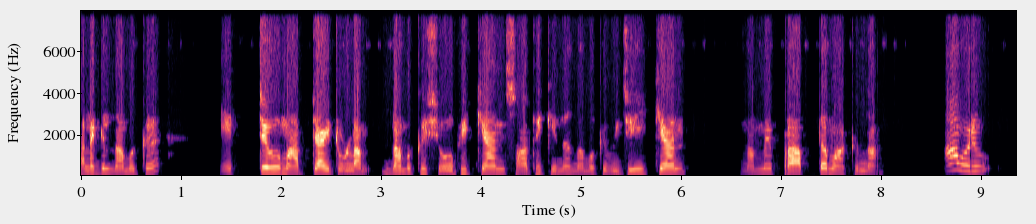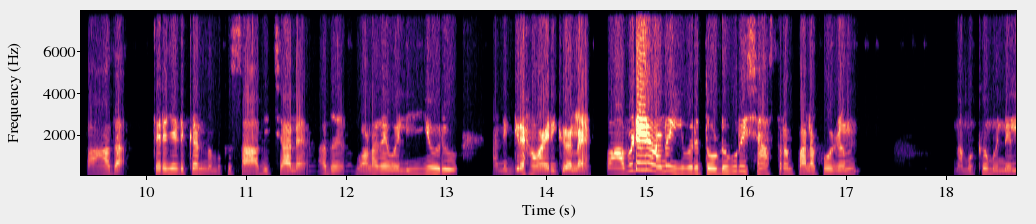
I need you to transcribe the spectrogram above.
അല്ലെങ്കിൽ നമുക്ക് ഏറ്റവും ആപ്റ്റായിട്ടുള്ള നമുക്ക് ശോഭിക്കാൻ സാധിക്കുന്ന നമുക്ക് വിജയിക്കാൻ നമ്മെ പ്രാപ്തമാക്കുന്ന ആ ഒരു പാത തിരഞ്ഞെടുക്കാൻ നമുക്ക് സാധിച്ചാൽ അത് വളരെ വലിയൊരു അനുഗ്രഹമായിരിക്കും അല്ലെ? അപ്പൊ അവിടെയാണ് ഈ ഒരു തൊടുപുറി ശാസ്ത്രം പലപ്പോഴും നമുക്ക് മുന്നിൽ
